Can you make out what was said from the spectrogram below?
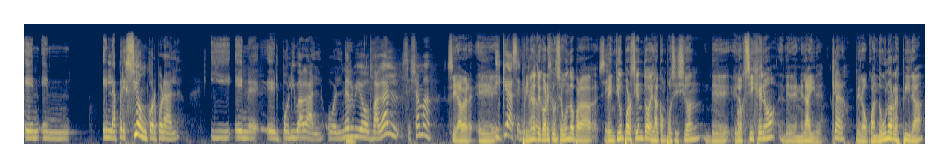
en, en- en la presión corporal y en eh, el polivagal o el nervio Mm. vagal, se llama? Sí, a ver. eh, ¿Y qué hacen Primero te corrijo un segundo para. Sí. 21% es la composición del oxígeno de- en el aire. Claro. Pero cuando uno respira,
